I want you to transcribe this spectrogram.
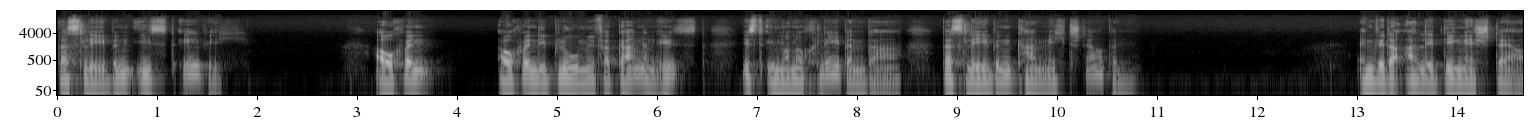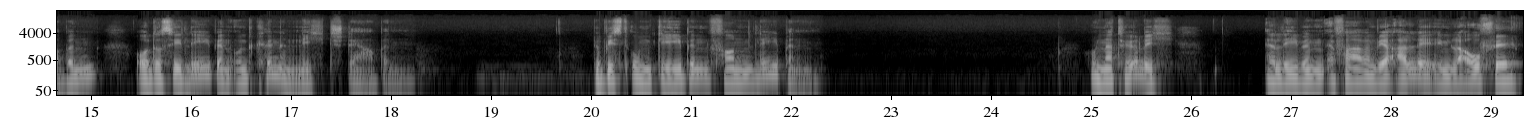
Das Leben ist ewig. Auch wenn, auch wenn die Blume vergangen ist, ist immer noch Leben da. Das Leben kann nicht sterben. Entweder alle Dinge sterben oder sie leben und können nicht sterben. Du bist umgeben von Leben. Und natürlich erleben, erfahren wir alle im Laufe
